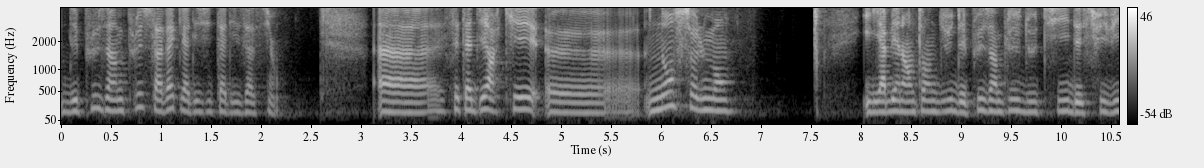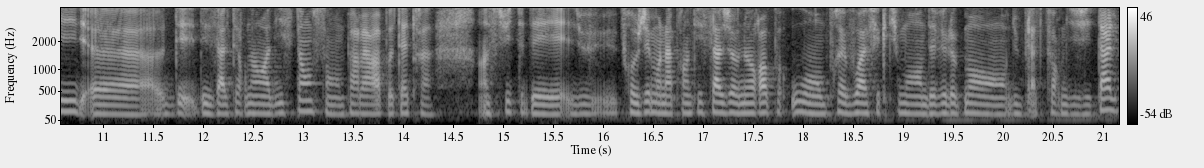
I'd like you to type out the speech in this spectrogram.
de plus en plus avec la digitalisation. Euh, C'est-à-dire que euh, non seulement il y a bien entendu de plus en plus d'outils, des suivis, euh, des, des, alternants à distance. On parlera peut-être ensuite des, du projet Mon apprentissage en Europe où on prévoit effectivement un développement d'une plateforme digitale.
